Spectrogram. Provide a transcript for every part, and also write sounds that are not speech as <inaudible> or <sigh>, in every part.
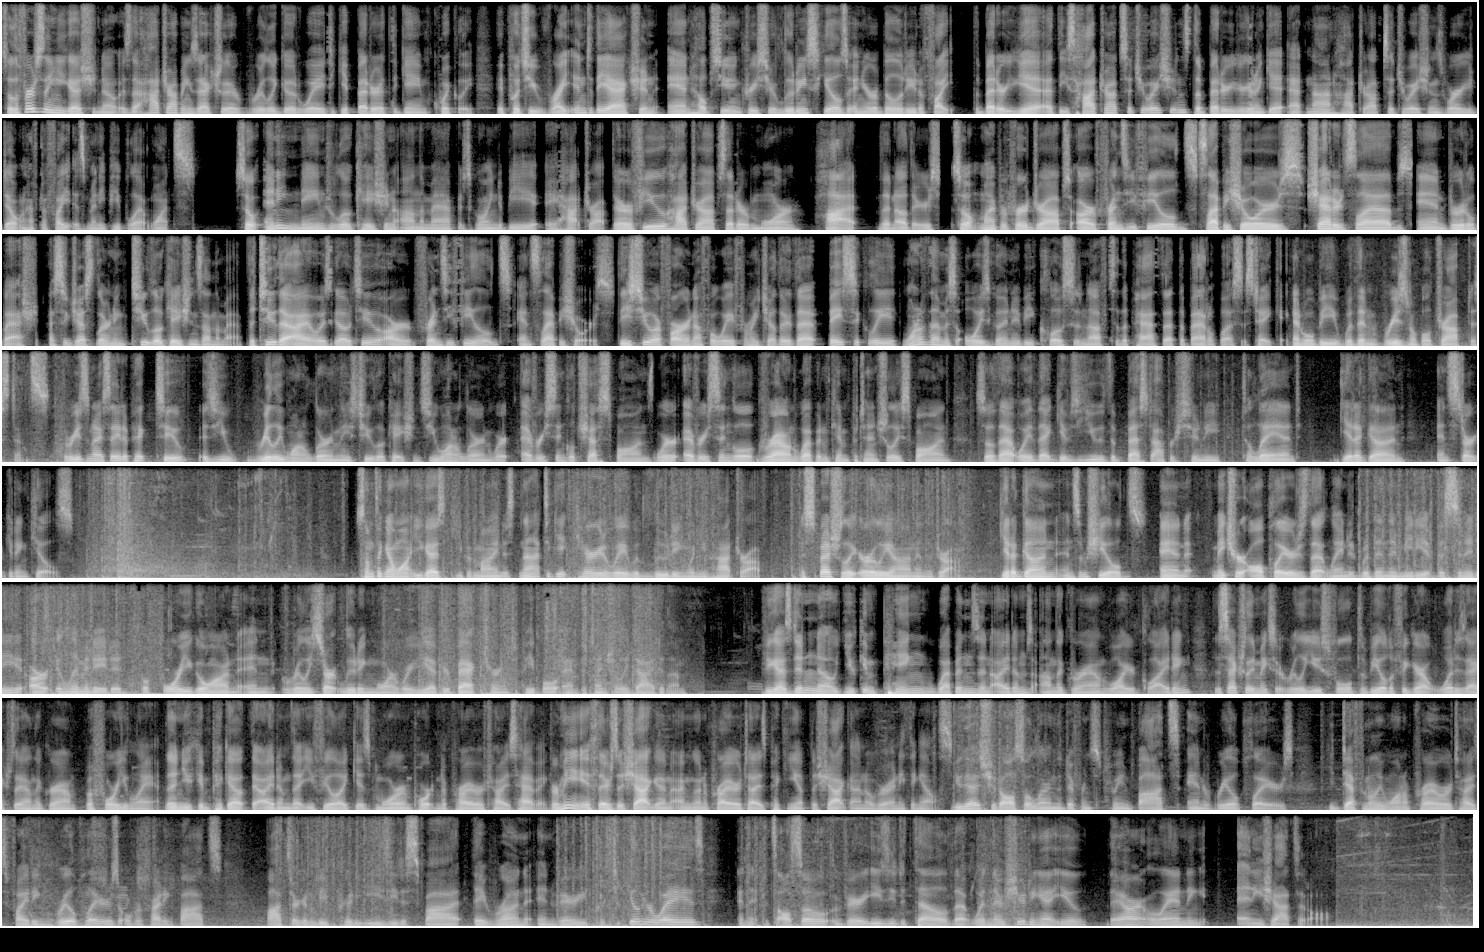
So the first thing you guys should know is that hot dropping is actually a really good way to get better at the game quickly. It puts you right into the action and helps you increase your looting skills and your ability to fight. The better you get at these hot drop situations, the better you're going to get at non-hot drop situations where you don't have to fight as many people at once. So any named location on the map is going to be a hot drop. There are a few hot drops that are more hot than others. So my preferred drops are Frenzy Fields, Slappy Shores, Shattered Slabs, and Brutal Bash. I suggest learning two locations on the map. The two that I always go to are Frenzy Fields and Slappy Shores. These two are far enough away from each other that basically one of them is always going to be close enough to the path that the battle bus is taking and will be within reasonable drop distance. The reason I say to pick two is you really want to learn these two locations. You want to learn where every single chest spawns, where every single ground weapon can potentially spawn spawn. So that way that gives you the best opportunity to land, get a gun, and start getting kills. Something I want you guys to keep in mind is not to get carried away with looting when you hot drop, especially early on in the drop. Get a gun and some shields, and make sure all players that landed within the immediate vicinity are eliminated before you go on and really start looting more, where you have your back turned to people and potentially die to them. If you guys didn't know, you can ping weapons and items on the ground while you're gliding. This actually makes it really useful to be able to figure out what is actually on the ground before you land. Then you can pick out the item that you feel like is more important to prioritize having. For me, if there's a shotgun, I'm going to prioritize picking up the shotgun over anything else. You guys should also learn the difference between bots and real players. You definitely want to prioritize fighting real players over fighting bots. Bots are going to be pretty easy to spot. They run in very particular ways and it's also very easy to tell that when they're shooting at you, they aren't landing any shots at all.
